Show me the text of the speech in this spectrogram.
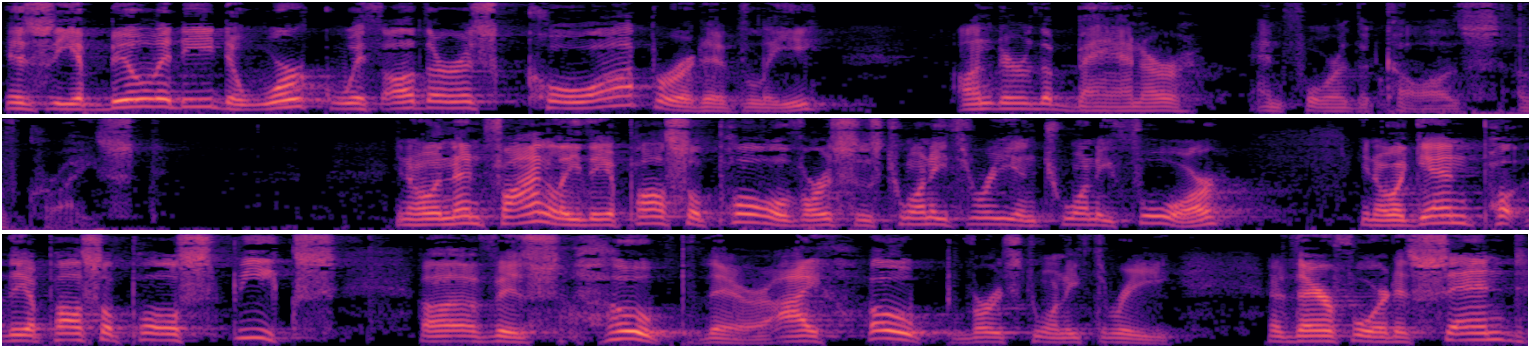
is the ability to work with others cooperatively under the banner and for the cause of Christ. You know, and then finally, the Apostle Paul, verses 23 and 24. You know, again, the Apostle Paul speaks of his hope there. I hope, verse 23, therefore to send,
